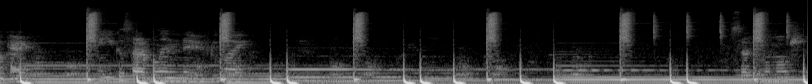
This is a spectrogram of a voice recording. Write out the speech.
Okay, and you can start blending it if you like. Circular motions.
